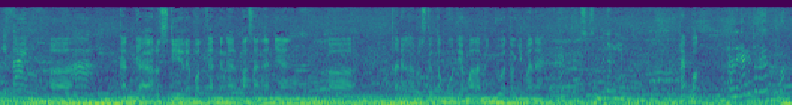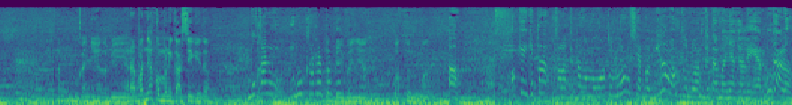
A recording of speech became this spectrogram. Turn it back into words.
me time Ah. kan nggak harus direpotkan dengan pasangan yang eh, kadang harus ketemu tiap malam minggu atau gimana. repot sih sebenarnya Repot. LDR itu repot bukannya lebih Rapatnya komunikasi gitu. bukan bukan repot lebih banyak waktu luang. Oh, oke kita kalau kita ngomong waktu luang siapa bilang waktu luang kita banyak LDR? Enggak loh.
